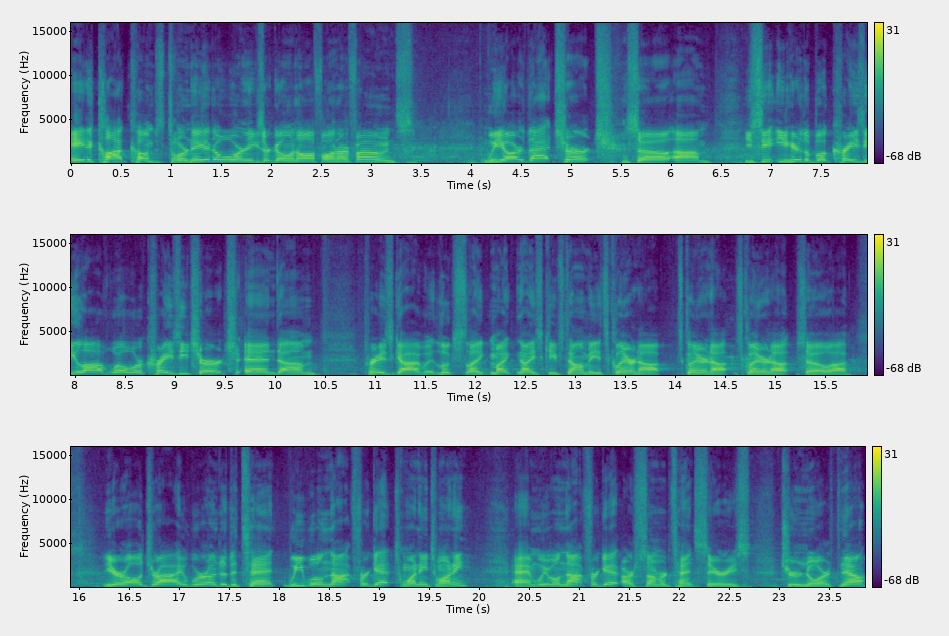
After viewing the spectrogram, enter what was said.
eight o'clock comes, tornado warnings are going off on our phones. We are that church. So um, you see, you hear the book Crazy Love. Well, we're Crazy Church, and um, praise God. It looks like Mike Nice keeps telling me it's clearing up. It's clearing up. It's clearing up. So uh, you're all dry. We're under the tent. We will not forget 2020 and we will not forget our summer tent series, True North. Now,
